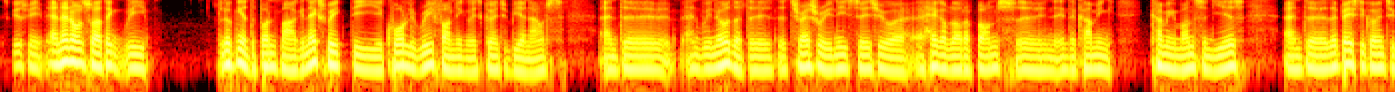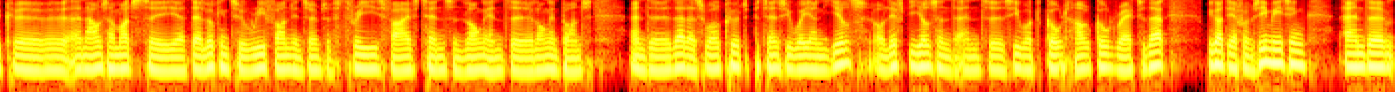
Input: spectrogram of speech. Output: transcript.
Excuse me. And then also, I think we looking at the bond market next week, the quarterly refunding is going to be announced. And uh, and we know that the, the Treasury needs to issue a, a heck of a lot of bonds uh, in in the coming coming months and years, and uh, they're basically going to uh, announce how much they uh, they're looking to refund in terms of threes, fives, tens, and long end uh, long end bonds, and that as well could potentially weigh on yields or lift yields and and see what gold how gold react to that. We got the FOMC meeting, and um,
